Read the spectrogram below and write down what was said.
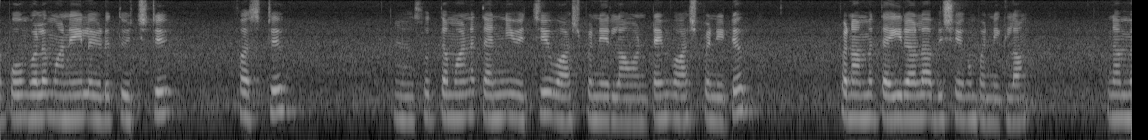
எப்பவும் போல் மனையில் எடுத்து வச்சுட்டு ஃபஸ்ட்டு சுத்தமான தண்ணி வச்சு வாஷ் பண்ணிடலாம். ஒன் டைம் வாஷ் பண்ணிவிட்டு இப்போ நம்ம தயிரால் அபிஷேகம் பண்ணிக்கலாம். நம்ம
